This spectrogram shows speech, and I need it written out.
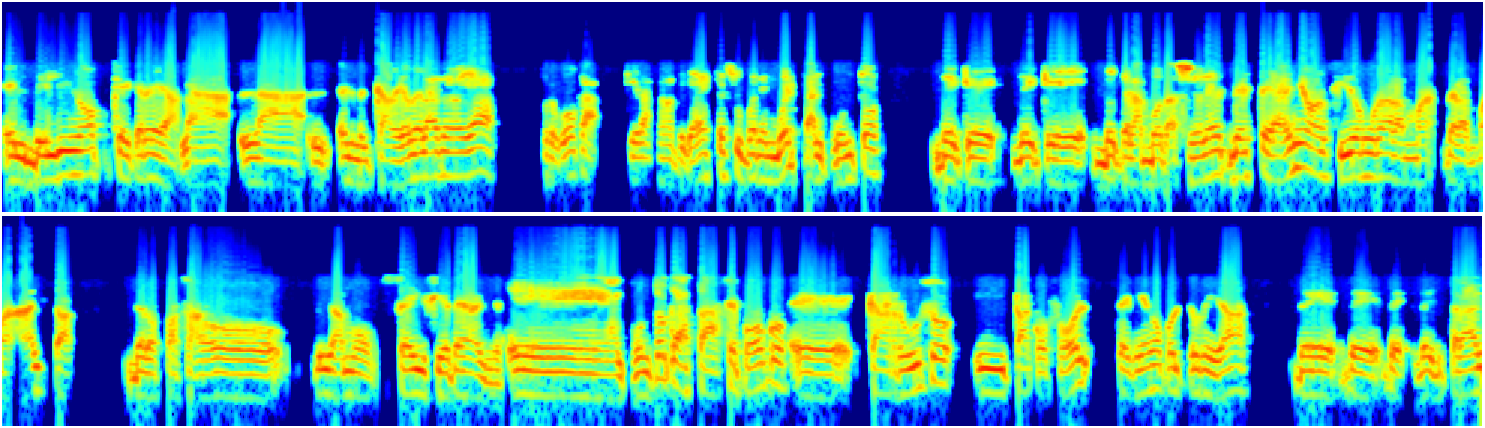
el building up que crea la, la, el mercadeo de la NBA provoca que la fanaticada esté súper envuelta al punto de que, de que, de que las votaciones de este año han sido una de las más, de las más altas de los pasados digamos, 6, 7 años. Eh, al punto que hasta hace poco eh, Caruso y Taco Fall tenían oportunidad de, de, de, entrar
